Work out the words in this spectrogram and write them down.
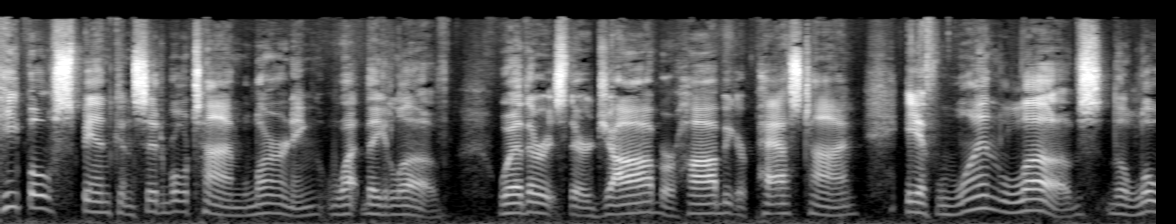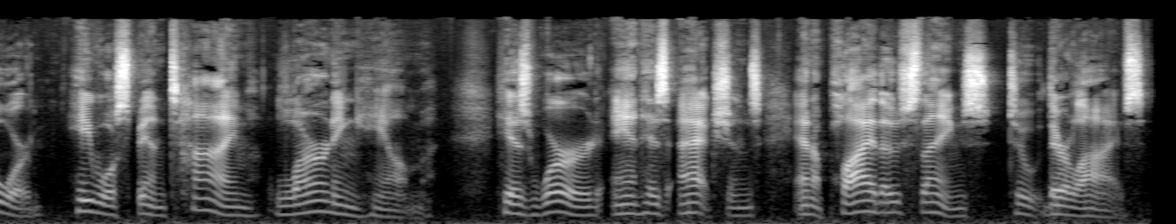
People spend considerable time learning what they love, whether it's their job or hobby or pastime. If one loves the Lord, he will spend time learning Him, His Word, and His actions, and apply those things to their lives.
